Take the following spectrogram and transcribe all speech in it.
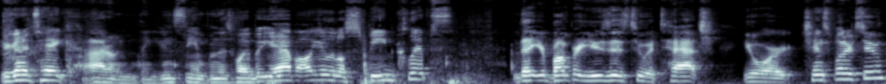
you're gonna take, I don't even think you can see them from this way, but you have all your little speed clips that your bumper uses to attach your chin splitter to.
